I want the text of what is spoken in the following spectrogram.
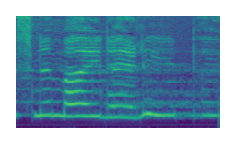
öffne meine Lippen.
